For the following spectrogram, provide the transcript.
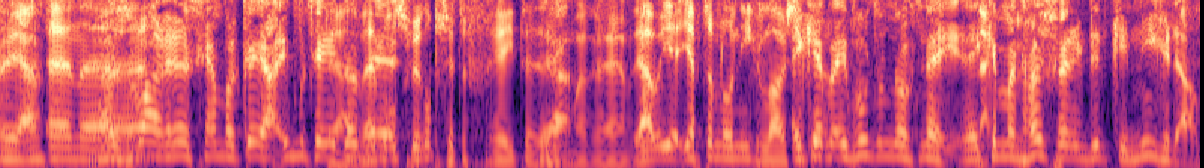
Ja, En, eh, ja, ze waren schijnbaar... Ja, ik moet zeggen Ja, dat... we hebben eh, ons weer op zitten vreten. Ja. Zeg maar, eh. ja, je, je hebt hem nog niet geluisterd. ik, heb, ik moet hem nog... Nee, ik heb mijn huiswerk dit keer niet gedaan.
